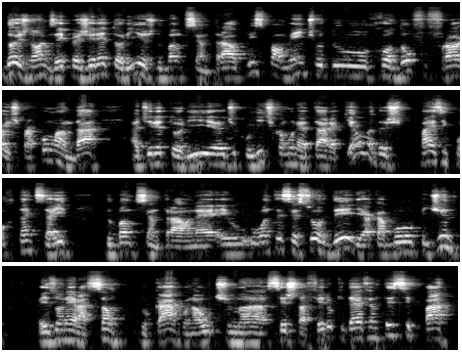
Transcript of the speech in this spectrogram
dois nomes aí para as diretorias do Banco Central, principalmente o do Rodolfo Frois, para comandar a diretoria de política monetária, que é uma das mais importantes aí do Banco Central, né? O, o antecessor dele acabou pedindo exoneração do cargo na última sexta-feira, o que deve antecipar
